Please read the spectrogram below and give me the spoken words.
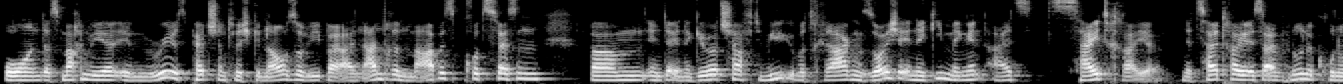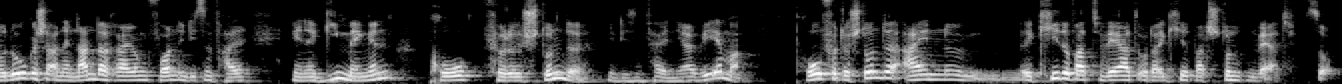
Und das machen wir im Redispatch natürlich genauso wie bei allen anderen Mabis-Prozessen ähm, in der Energiewirtschaft. Wir übertragen solche Energiemengen als Zeitreihe. Eine Zeitreihe ist einfach nur eine chronologische Aneinanderreihung von, in diesem Fall, Energiemengen pro Viertelstunde. In diesen Fällen ja wie immer. Pro Viertelstunde ein Kilowattwert oder ein Kilowattstundenwert. So.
